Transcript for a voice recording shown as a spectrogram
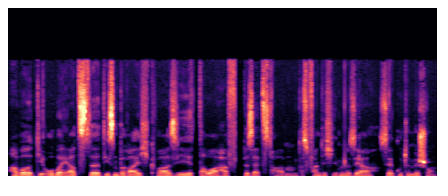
aber die Oberärzte diesen Bereich quasi dauerhaft besetzt haben. Das fand ich eben eine sehr, sehr gute Mischung.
